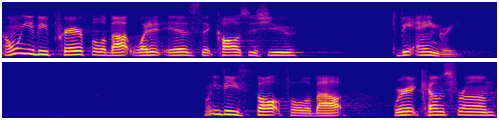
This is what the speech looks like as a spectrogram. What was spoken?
I want you to be prayerful about what it is that causes you to be angry. I want you to be thoughtful about where it comes from,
